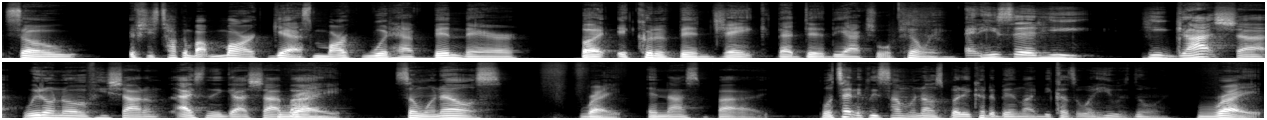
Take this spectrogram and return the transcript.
So if she's talking about Marc, yes, Marc would have been there, but it could have been Jake that did the actual killing. And he said he he got shot. We don't know if he shot him. Accidentally got shot by Right. someone else Right. and not by well, technically someone else, but it could have been like because of what he was doing. Right.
